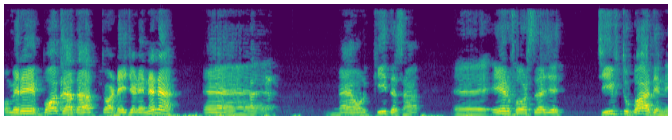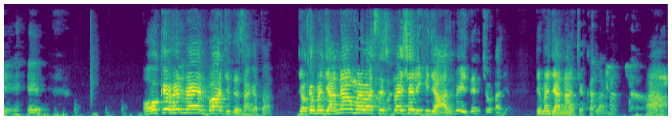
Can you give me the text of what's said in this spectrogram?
ਉਹ ਮੇਰੇ ਬਹੁਤ ਜ਼ਿਆਦਾ ਤੁਹਾਡੇ ਜਿਹੜੇ ਨੇ ਨਾ ਮੈਂ ਹੁਣ ਕੀ ਦੱਸਾਂ 에ਅਰ ਫੋਰਸ ਦਾ ਜੇ ਚੀਫ ਤੋਂ ਬਾਅਦ ਨੇ ਓਕੇ ਫਿਰ ਮੈਂ ਬਾਅਦ ਚ ਦੱਸਾਂਗਾ ਤੁਹਾਨੂੰ। ਕਿਉਂਕਿ ਮੈਂ ਜਾਣਾ ਮੇਰੇ ਵਾਸਤੇ ਸਪੈਸ਼ਲ ਇੱਕ ਜਹਾਜ਼ ਭੇਜਦੇ ਨੇ ਛੋਟਾ ਜਿਹਾ। ਤੇ ਮੈਂ ਜਾਣਾ ਚੱਕਰ ਲਾਣਾ ਹਾਂ।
